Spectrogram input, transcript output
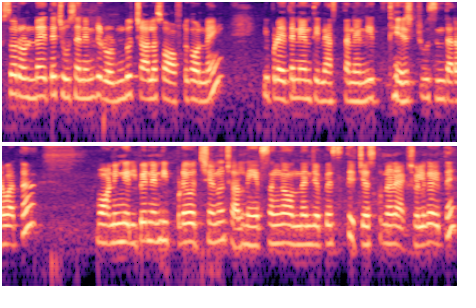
సో రెండు అయితే చూసానండి. రెండు చాలా సాఫ్ట్గా ఉన్నాయి. ఇప్పుడైతే నేను తినేస్తానండి. టేస్ట్ చూసిన తర్వాత మార్నింగ్ వెళ్ళిపోయానండి ఇప్పుడే వచ్చాను. చాలా నీరసంగా ఉందని చెప్పేసి తెచ్చేసుకున్నాను యాక్చువల్గా అయితే.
